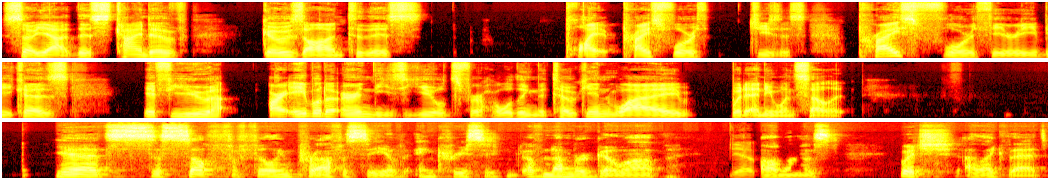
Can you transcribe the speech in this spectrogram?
So, yeah, this kind of goes on to this pli- price floor, Jesus, price floor theory, because if you are able to earn these yields for holding the token, why would anyone sell it? Yeah, it's a self fulfilling prophecy of increasing of number go up. Yeah, almost. Which I like that,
